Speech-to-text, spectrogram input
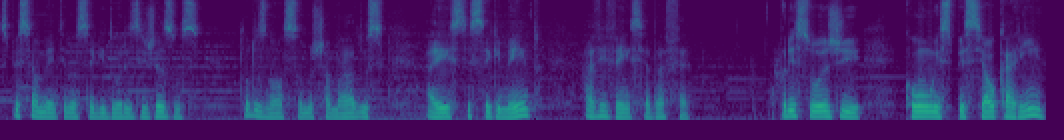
especialmente nos seguidores de Jesus. Todos nós somos chamados a este segmento, a vivência da fé. Por isso, hoje, com especial carinho,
